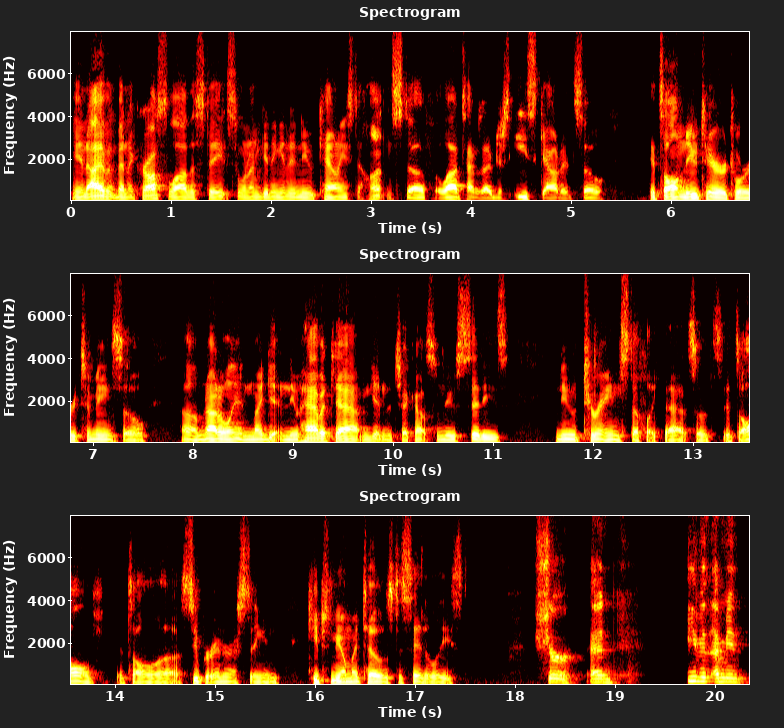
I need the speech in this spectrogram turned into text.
and I haven't been across a lot of the states. So when I'm getting into new counties to hunt and stuff, a lot of times I've just e scouted. So it's all new territory to me. So um, not only am I getting new habitat, I'm getting to check out some new cities, new terrain, stuff like that. So it's it's all it's all uh, super interesting and keeps me on my toes to say the least. Sure, and even I mean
